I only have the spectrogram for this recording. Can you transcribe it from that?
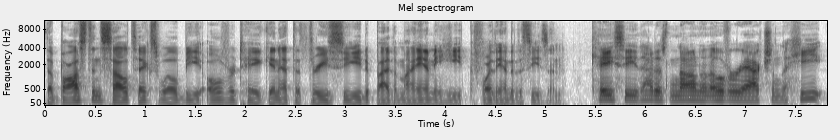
The Boston Celtics will be overtaken at the three seed by the Miami Heat before the end of the season. Casey, that is not an overreaction. The Heat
